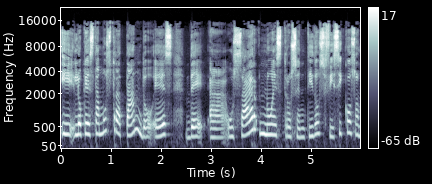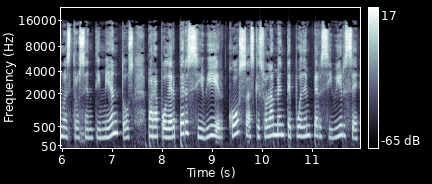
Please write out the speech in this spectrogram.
Y lo que estamos tratando es de ah, usar nuestros sentidos físicos o nuestros sentimientos para poder percibir cosas que solamente pueden percibirse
